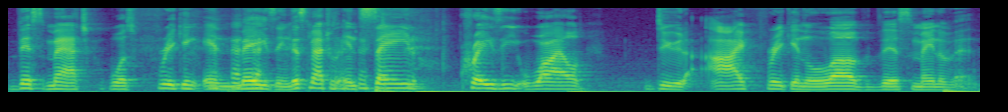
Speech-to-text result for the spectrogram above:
This match was freaking amazing. this match was insane, crazy, wild. Dude, I freaking love this main event.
